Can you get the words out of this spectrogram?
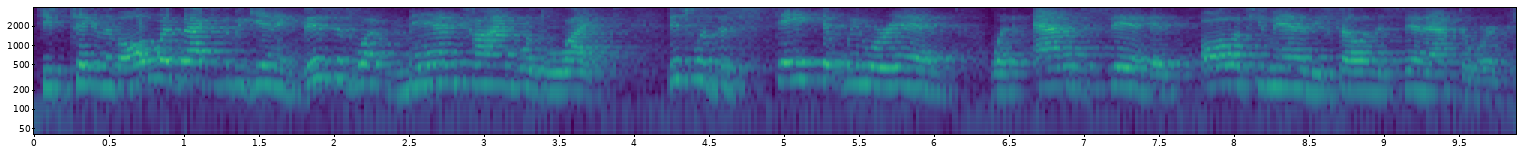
He's taken them all the way back to the beginning. This is what mankind was like. This was the state that we were in when Adam sinned and all of humanity fell into sin afterward.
